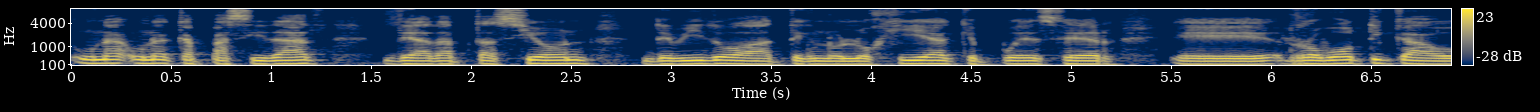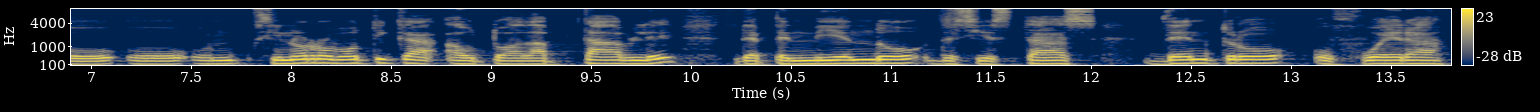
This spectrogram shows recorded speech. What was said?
una, una capacidad de adaptación debido a tecnología que puede ser eh, robótica o, si no robótica, autoadaptable, dependiendo de si estás dentro o fuera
